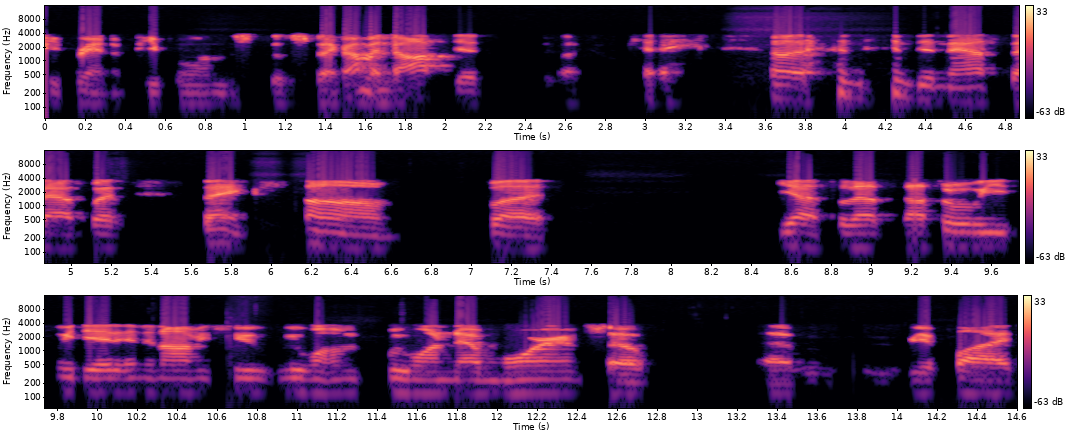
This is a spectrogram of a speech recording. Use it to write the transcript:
people, random people on the spec, I'm adopted. Like, okay. Uh, didn't ask that, but thanks. Um, but yeah, so that's, that's what we, we did. And then obviously we want, we wanted to have more. And so, uh, we, we reapplied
